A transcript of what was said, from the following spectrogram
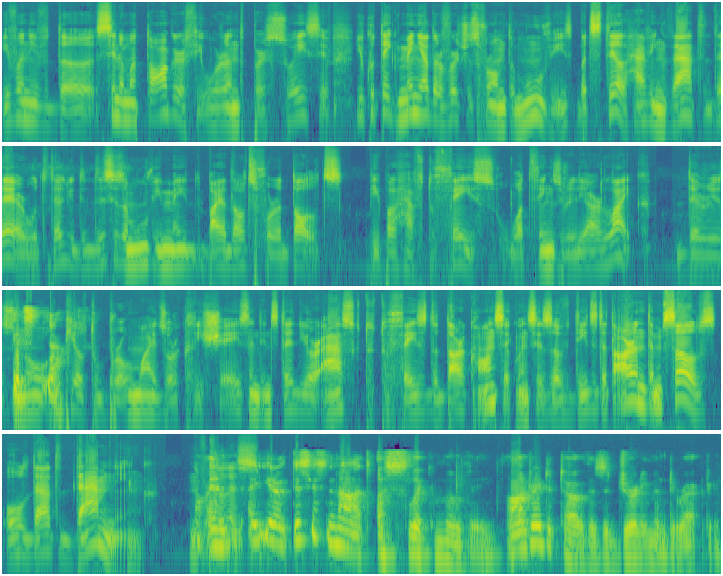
even if the cinematography weren't persuasive, you could take many other virtues from the movies, but still having that there would tell you that this is a movie made by adults for adults. People have to face what things really are like. There is it's, no yeah. appeal to bromides or cliches, and instead you're asked to face the dark consequences of deeds that aren't themselves all that damning. Nevertheless. And, uh, you know, this is not a slick movie. Andre de Toth is a journeyman director,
